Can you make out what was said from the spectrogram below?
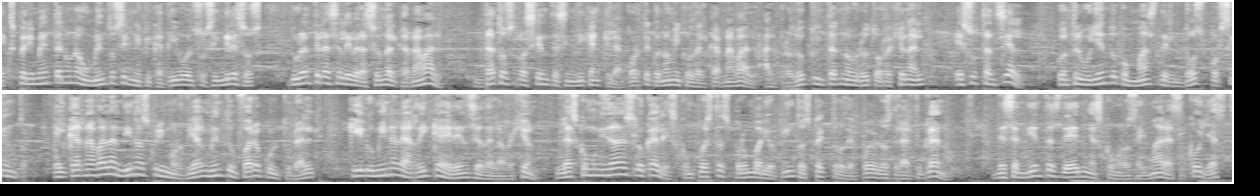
experimentan un aumento significativo en sus ingresos durante la celebración del carnaval. Datos recientes indican que el aporte económico del carnaval al Producto Interno Bruto Regional es sustancial, contribuyendo con más del 2%. El carnaval andino es primordialmente un faro cultural que ilumina la rica herencia de la región. Las comunidades locales, compuestas por un variopinto espectro de pueblos del altiplano, descendientes de etnias como los aymaras y collas,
